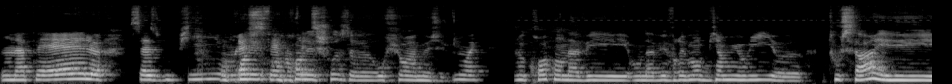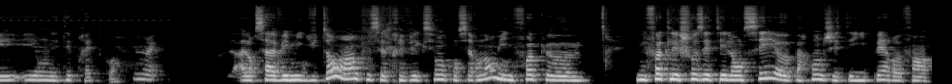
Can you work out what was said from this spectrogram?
On appelle, ça se goupille, On, on, prend, laisse les, faire. on en prend fait. les choses euh, au fur et à mesure. Ouais. Je crois qu'on avait, on avait vraiment bien mûri euh, tout ça et, et on était prête, quoi. Ouais. Alors ça avait mis du temps, hein, toute cette réflexion concernant, mais une fois que, une fois que les choses étaient lancées, euh, par contre, j'étais hyper, enfin,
